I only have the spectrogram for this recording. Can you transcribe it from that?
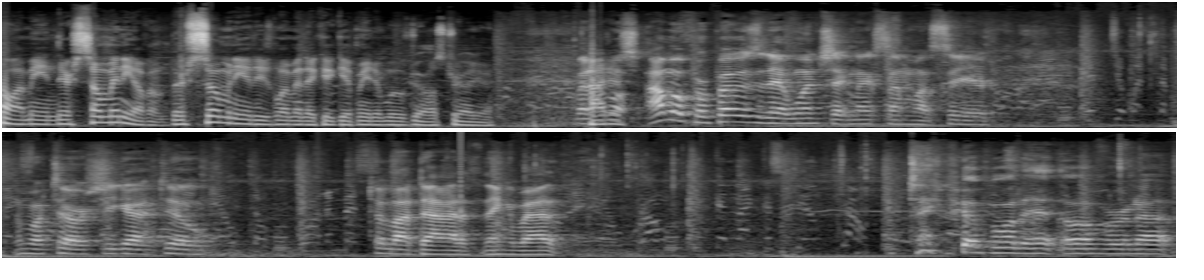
Oh, I mean, there's so many of them. There's so many of these women that could get me to move to Australia. But I I'm, just- gonna, I'm gonna propose to that one chick next time I see her. I'm gonna tell her she got till till I die to think about it. Take me up on that offer or not?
